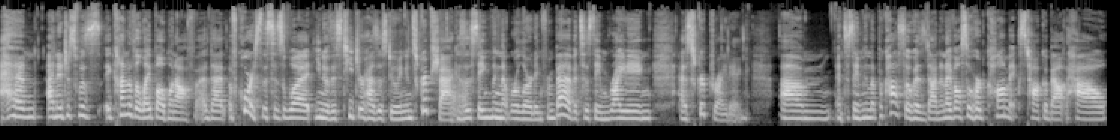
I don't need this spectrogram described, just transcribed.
And and it just was it kind of the light bulb went off that of course this is what you know this teacher has us doing in script shack. Is the same thing that we're learning from bev. It's the same writing as script writing. Um, it's the same thing that picasso has done. And i've also heard comics talk about how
